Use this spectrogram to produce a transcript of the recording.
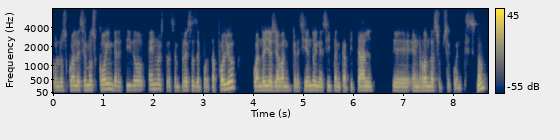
con los cuales hemos coinvertido en nuestras empresas de portafolio cuando ellas ya van creciendo y necesitan capital eh, en rondas subsecuentes, ¿no?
